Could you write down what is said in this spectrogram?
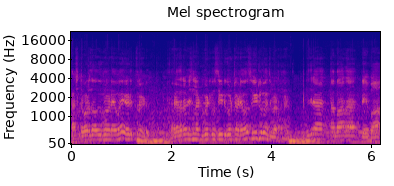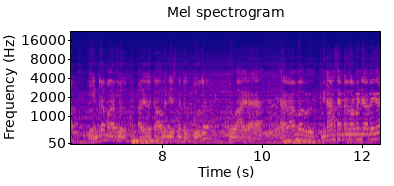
కష్టపడి చదువుకున్నాడేమో ఏడుతున్నాడు రిజర్వేషన్లు అడ్డు పెట్టుకుని సీటు కొట్టాడేమో స్వీట్లు పంచి పెడుతున్నాడు. ఇదిరా నా బాధ. రే బా ఏంట్రా మాటలు? అదేదో కావాలని చేసినట్టు. ఊరుగా నువ్వు ఆగరా. అరే రాంబాబు మీ నాన్న సెంట్రల్ గవర్నమెంట్ జాబేగా?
